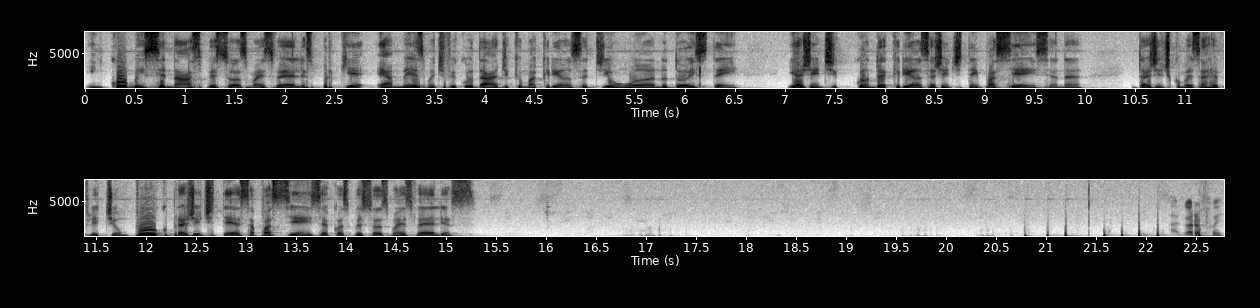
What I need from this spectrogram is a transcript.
em como ensinar as pessoas mais velhas, porque é a mesma dificuldade que uma criança de um ano, dois tem. E a gente, quando é criança, a gente tem paciência, né? Então a gente começa a refletir um pouco para a gente ter essa paciência com as pessoas mais velhas. Agora foi.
